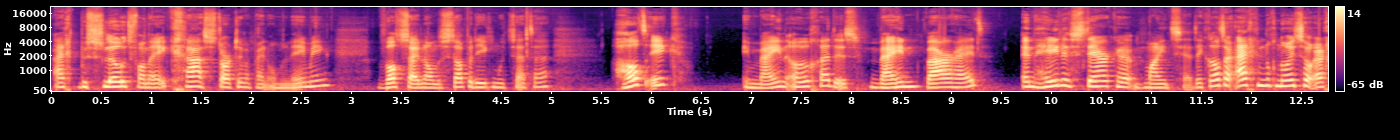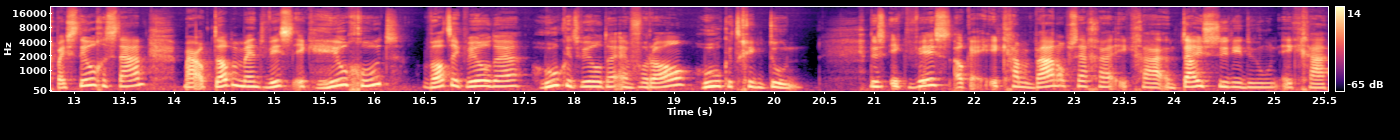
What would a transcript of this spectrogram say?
eigenlijk besloot van ik ga starten met mijn onderneming, wat zijn dan de stappen die ik moet zetten? Had ik in mijn ogen, dus mijn waarheid, een hele sterke mindset. Ik had er eigenlijk nog nooit zo erg bij stilgestaan, maar op dat moment wist ik heel goed wat ik wilde, hoe ik het wilde en vooral hoe ik het ging doen. Dus ik wist, oké, ik ga mijn baan opzeggen, ik ga een thuisstudie doen, ik ga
